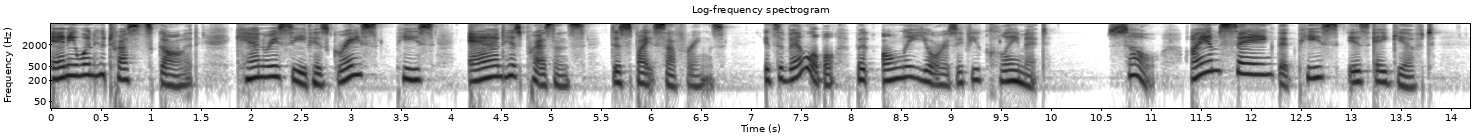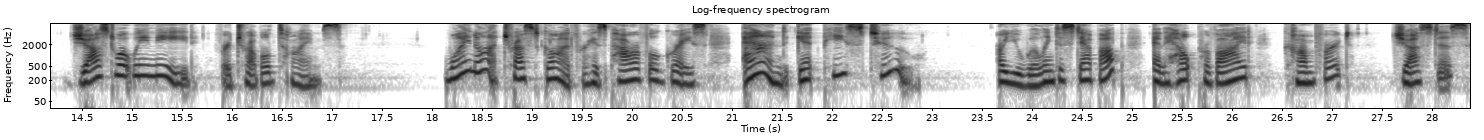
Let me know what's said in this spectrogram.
Anyone who trusts God can receive His grace, peace, and His presence despite sufferings. It's available, but only yours if you claim it. So, I am saying that peace is a gift, just what we need for troubled times. Why not trust God for His powerful grace and get peace too? Are you willing to step up and help provide comfort, justice,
